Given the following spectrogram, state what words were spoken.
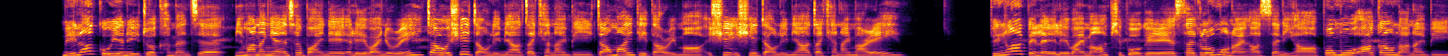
။မေလ9ရက်နေ့အတွက်ခန့်မှန်းချက်မြန်မာနိုင်ငံအထက်ပိုင်းနဲ့အလဲပိုင်းတို့တွင်တောင်အရှိတောင်လေများတိုက်ခတ်နိုင်ပြီးတောင်ပိုင်းဒေသတွေမှာအရှိအရှိတောင်လေများတိုက်ခတ်နိုင်ပါတယ်။ဘင်္ဂလားပင်လယ်အလဲပိုင်းမှာဖြစ်ပေါ်ခဲ့တဲ့စိုက်ကလုန်းမုန်တိုင်းအာဆန်နီဟာပုံမအားကောင်းလာနိုင်ပြီး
